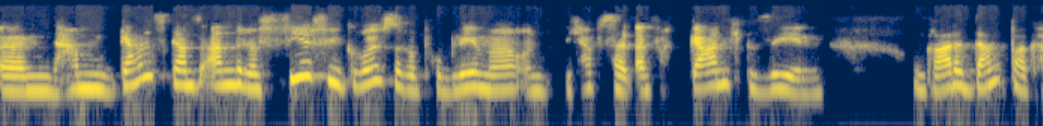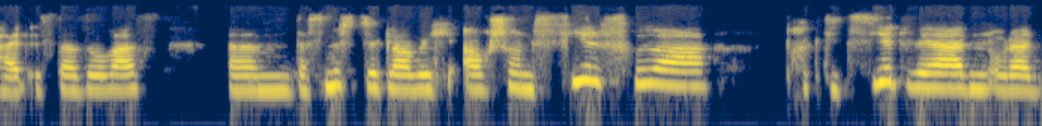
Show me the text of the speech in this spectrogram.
ähm, haben ganz, ganz andere, viel, viel größere Probleme und ich habe es halt einfach gar nicht gesehen. Und gerade Dankbarkeit ist da sowas, ähm, das müsste, glaube ich, auch schon viel früher praktiziert werden oder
